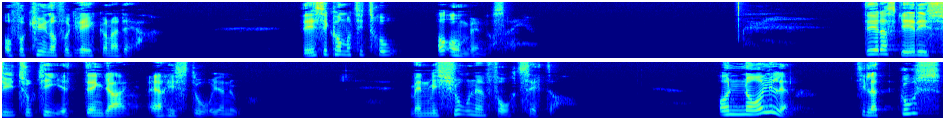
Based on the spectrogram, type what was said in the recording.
og forkynder for grækerne der. Disse kommer til tro og omvender sig. Det, der skete i Sydturkiet dengang, er historie nu. Men missionen fortsætter. Og nøglen til at Guds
